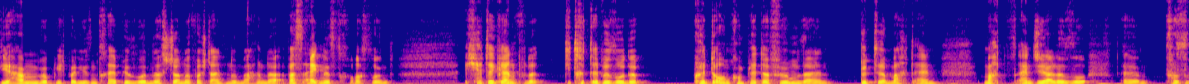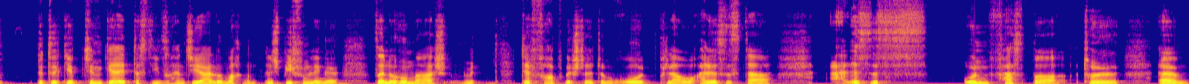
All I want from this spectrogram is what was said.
die haben wirklich bei diesen drei Episoden das Genre verstanden und machen da was eigenes draus. Und ich hätte gern von der, die dritte Episode könnte auch ein kompletter Film sein. Bitte macht ein, macht ein Giallo so, ähm, versuch, bitte gebt ihnen Geld, dass die so ein Giallo machen, in Spielfilmlänge, so eine Hommage mit der Farbgestaltung, rot, blau, alles ist da, alles ist unfassbar toll. Ähm,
